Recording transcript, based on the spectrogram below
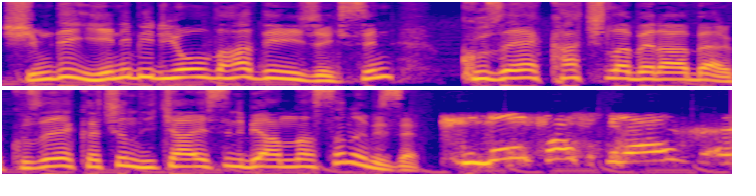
Şimdi yeni bir yol daha deneyeceksin. Kuzey'e Kaç'la beraber. Kuzey'e Kaç'ın hikayesini bir anlatsana bize. Kuzey Kaş biraz e,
